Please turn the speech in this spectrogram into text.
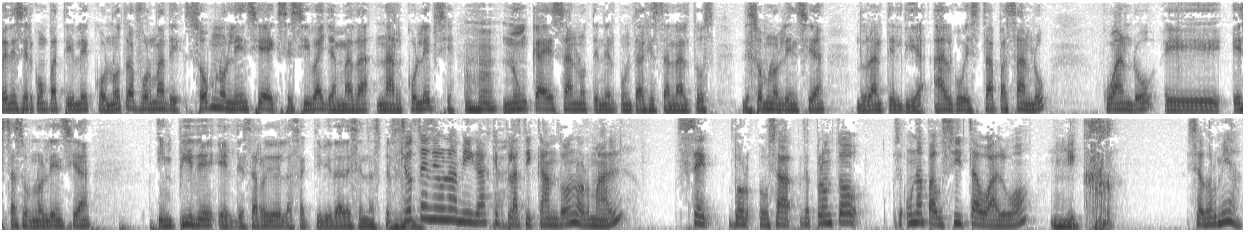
puede ser compatible con otra forma de somnolencia excesiva llamada narcolepsia. Nunca es sano tener puntajes tan altos de somnolencia durante el día. Algo está pasando cuando eh, esta somnolencia impide el desarrollo de las actividades en las personas. Yo tenía una amiga que platicando normal, se, o sea, de pronto una pausita o algo y crrr, se dormía.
